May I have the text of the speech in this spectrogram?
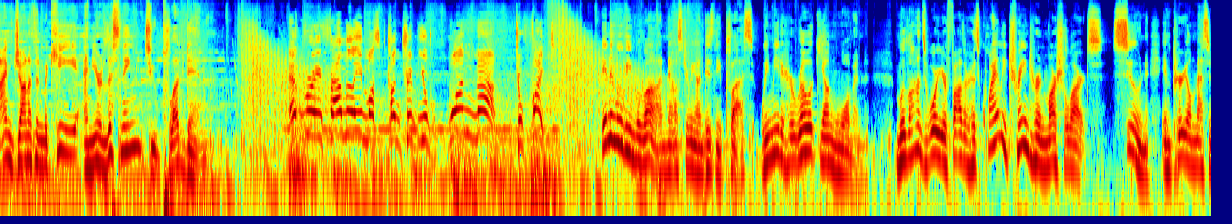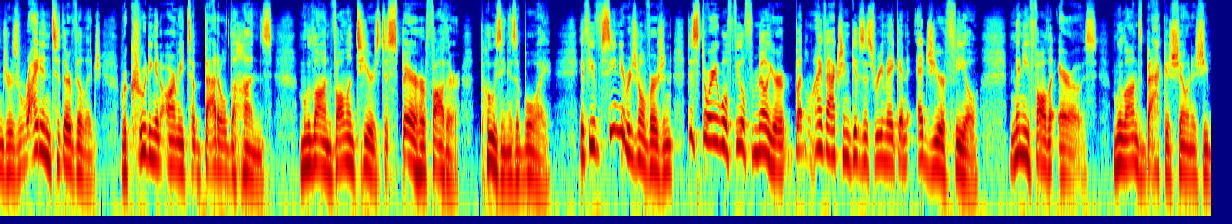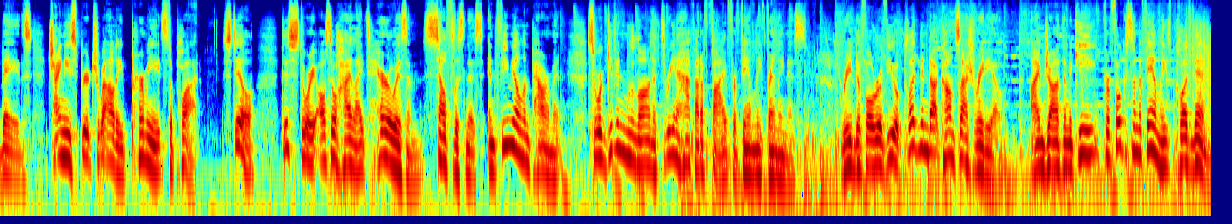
I'm Jonathan McKee, and you're listening to Plugged In. Every family must contribute one man to fight. In the movie Mulan, now streaming on Disney Plus, we meet a heroic young woman. Mulan's warrior father has quietly trained her in martial arts. Soon, Imperial messengers ride into their village, recruiting an army to battle the Huns. Mulan volunteers to spare her father, posing as a boy. If you've seen the original version, this story will feel familiar, but live action gives this remake an edgier feel. Many fall the arrows. Mulan's back is shown as she bathes. Chinese spirituality permeates the plot. Still, this story also highlights heroism, selflessness, and female empowerment, so we're giving Mulan a 3.5 out of 5 for family friendliness. Read the full review at pluggedin.com slash radio. I'm Jonathan McKee for Focus on the Family's Plugged In.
